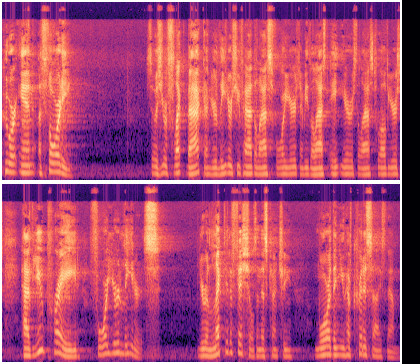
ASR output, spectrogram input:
who are in authority. So, as you reflect back on your leaders you've had the last four years, maybe the last eight years, the last 12 years, have you prayed for your leaders, your elected officials in this country, more than you have criticized them?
